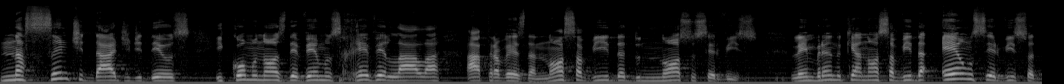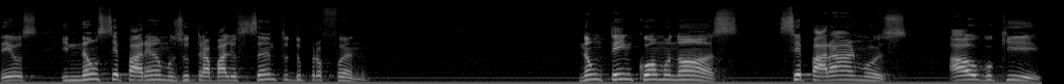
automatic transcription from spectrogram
na santidade de Deus e como nós devemos revelá-la através da nossa vida, do nosso serviço lembrando que a nossa vida é um serviço a Deus e não separamos o trabalho santo do profano. Não tem como nós separarmos algo que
